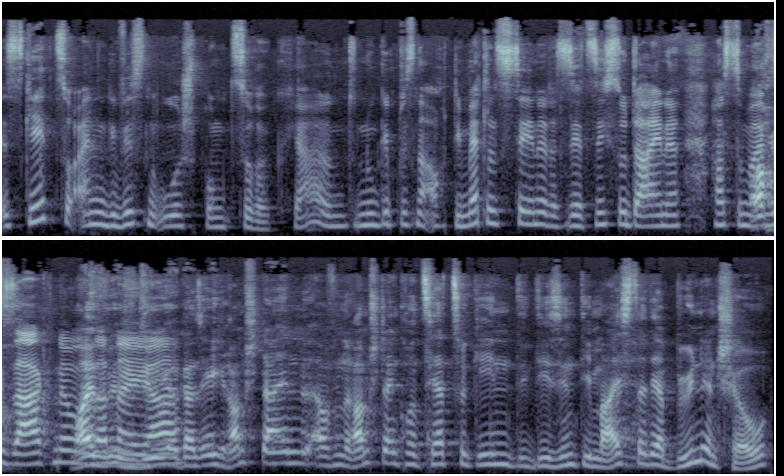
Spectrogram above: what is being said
es geht zu einem gewissen Ursprung zurück. Ja? Und nun gibt es auch die Metal-Szene, das ist jetzt nicht so deine, hast du mal Ach, gesagt. Ne? Weil, sagt, die, ja. Ganz ehrlich, Rammstein, auf ein Rammstein-Konzert zu gehen, die, die, sind die Meister ja. der Bühnenshow,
